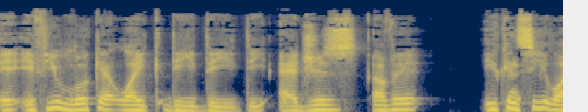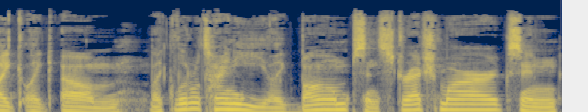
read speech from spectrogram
if you look at like the the the edges of it, you can see like like um like little tiny like bumps and stretch marks and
